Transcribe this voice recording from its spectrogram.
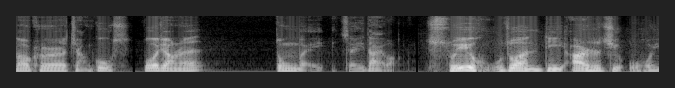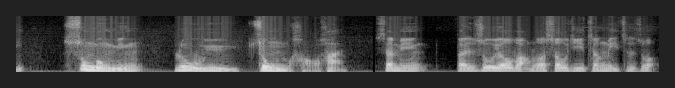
唠嗑讲故事，播讲人：东北贼大王，《水浒传》第二十九回，宋公明路遇众好汉。声明：本书由网络收集整理制作，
